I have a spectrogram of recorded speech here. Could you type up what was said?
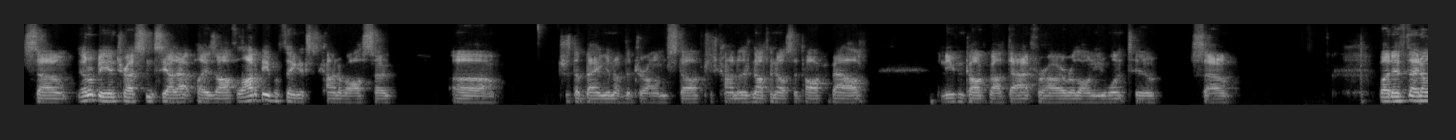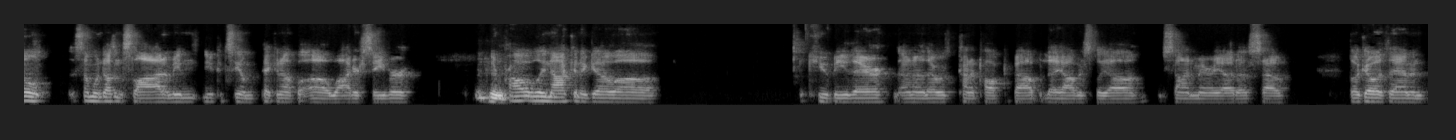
so it'll be interesting to see how that plays off. A lot of people think it's kind of also uh just the banging of the drum stuff. Just kind of there's nothing else to talk about. And you can talk about that for however long you want to. So but if they don't someone doesn't slide, I mean, you could see them picking up a wide receiver they're Mhm. probably not going to go uh, QB there. I know that was kind of talked about, but they obviously uh, signed Mariota, so they'll go with them and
